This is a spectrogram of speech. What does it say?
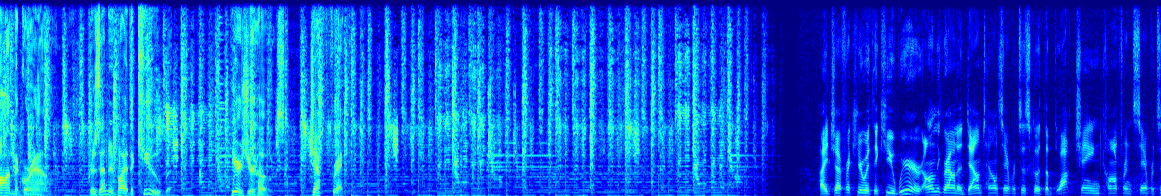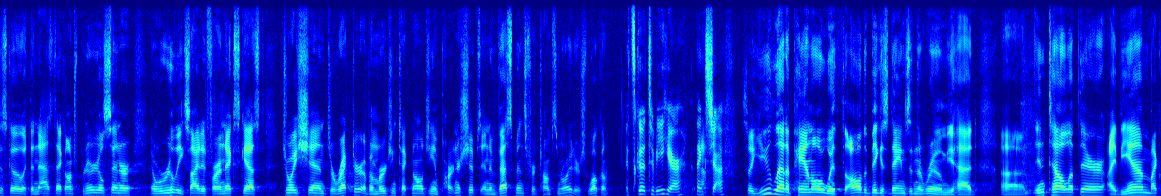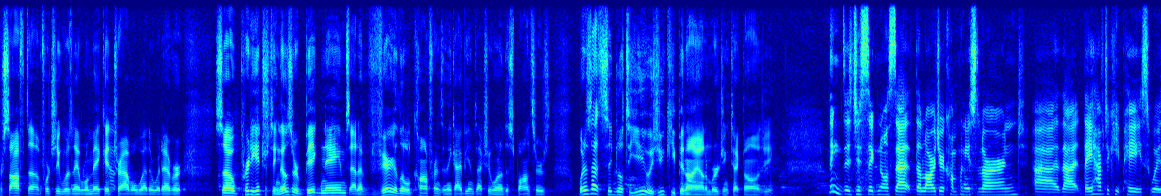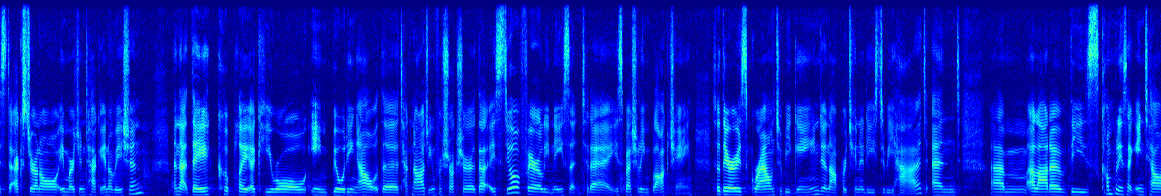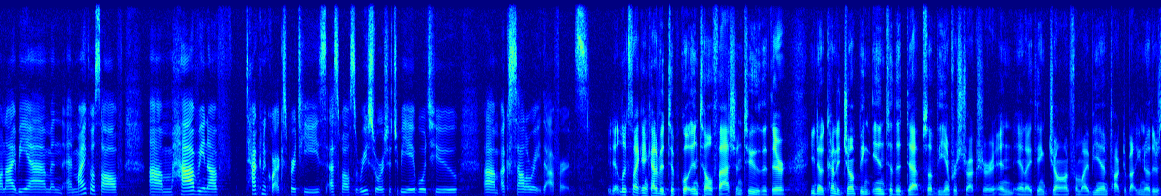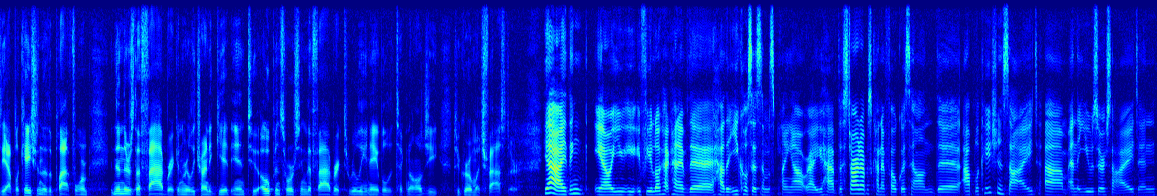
On the Ground, presented by theCUBE. Here's your host, Jeff Frick. Hi, Jeff Frick here with theCUBE. We're on the ground in downtown San Francisco at the Blockchain Conference, San Francisco at the NASDAQ Entrepreneurial Center, and we're really excited for our next guest, Joyce Shen, Director of Emerging Technology and Partnerships and Investments for Thomson Reuters. Welcome. It's good to be here. Thanks, ah. Jeff. So you led a panel with all the biggest names in the room. You had uh, Intel up there, IBM, Microsoft, uh, unfortunately wasn't able to make it, travel, weather, whatever. So pretty interesting. Those are big names at a very little conference. I think IBM is actually one of the sponsors. What does that signal to you as you keep an eye on emerging technology? I think it just signals that the larger companies learned uh, that they have to keep pace with the external emerging tech innovation and that they could play a key role in building out the technology infrastructure that is still fairly nascent today, especially in blockchain. So there is ground to be gained and opportunities to be had. And um, a lot of these companies like Intel and IBM and, and Microsoft um, have enough technical expertise as well as the resources to be able to um, accelerate the efforts. It looks like in kind of a typical Intel fashion too, that they're, you know, kind of jumping into the depths of the infrastructure. And, and I think John from IBM talked about, you know, there's the application, there's the platform, and then there's the fabric and really trying to get into open sourcing the fabric to really enable the technology to grow much faster. Yeah, I think you know, you, if you look at kind of the how the ecosystem is playing out, right? You have the startups kind of focus on the application side um, and the user side, and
